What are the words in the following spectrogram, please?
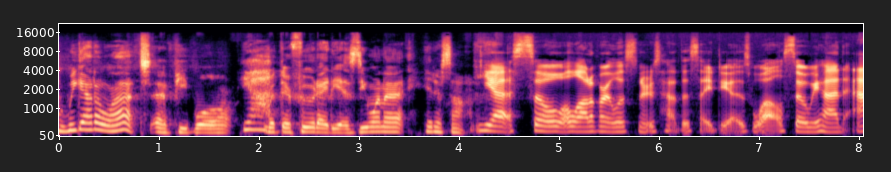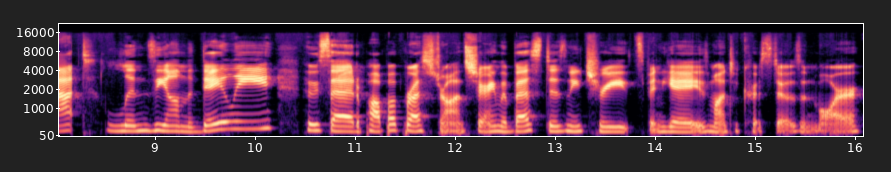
we got a lot of people Yeah. with their food ideas. Do you want to hit us off? Yes. So a lot of our listeners had this idea as well. So we had at Lindsay on the Daily who said pop up restaurants sharing the best Disney treats, beignets, Monte Cristos, and more.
